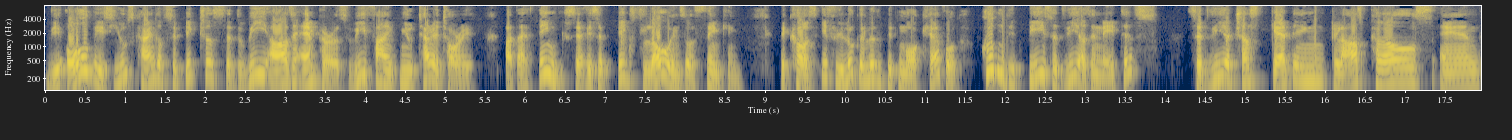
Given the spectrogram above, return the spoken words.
we always use kind of the pictures that we are the emperors, we find new territory. But I think there is a big flow in those thinking. Because if we look a little bit more careful, couldn't it be that we are the natives? that we are just getting glass pearls and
